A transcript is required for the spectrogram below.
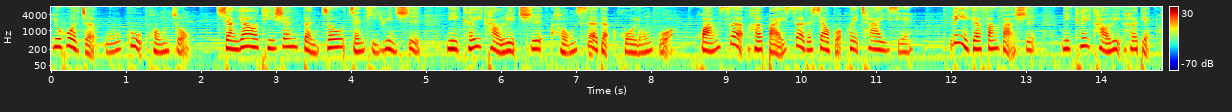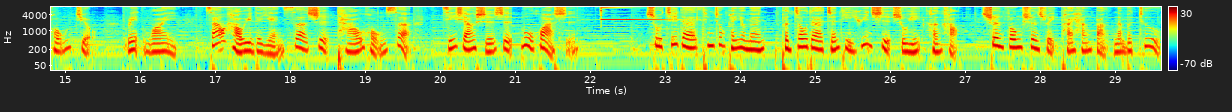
又或者无故红肿。想要提升本周整体运势，你可以考虑吃红色的火龙果，黄色和白色的效果会差一些。另一个方法是。你可以考虑喝点红酒 （red wine），招好运的颜色是桃红色，吉祥石是木化石。属鸡的听众朋友们，本周的整体运势属于很好，顺风顺水，排行榜 number two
